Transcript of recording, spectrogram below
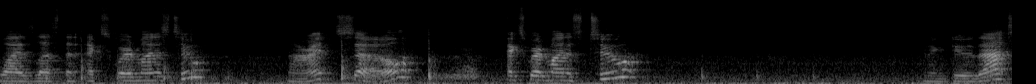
y is less than x squared minus 2. All right, so x squared minus 2. I'm going to do that.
